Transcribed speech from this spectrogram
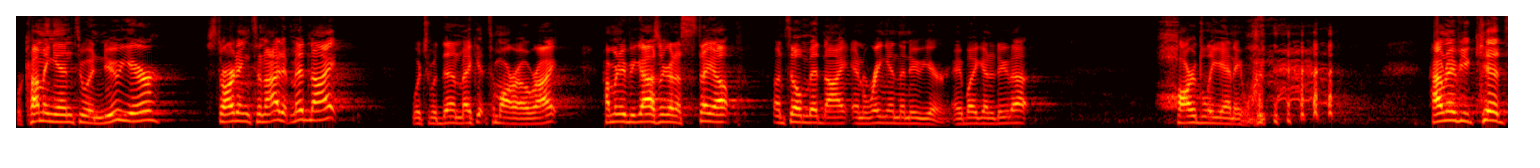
We're coming into a new year starting tonight at midnight, which would then make it tomorrow, right? How many of you guys are going to stay up until midnight and ring in the new year? Anybody going to do that? Hardly anyone. How many of you kids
